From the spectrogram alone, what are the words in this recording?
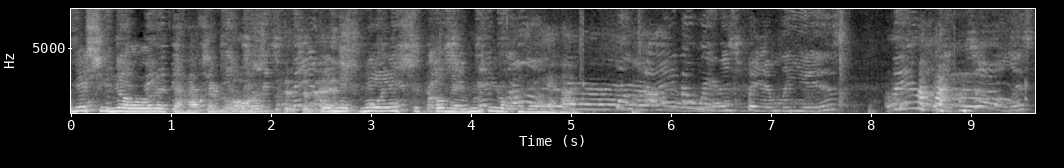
Nes i nôl y dad. Dim nos, the Dyn nes. nes y come in, di lwc yn ei ha. Well, I know where his family is. They're on the tallest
